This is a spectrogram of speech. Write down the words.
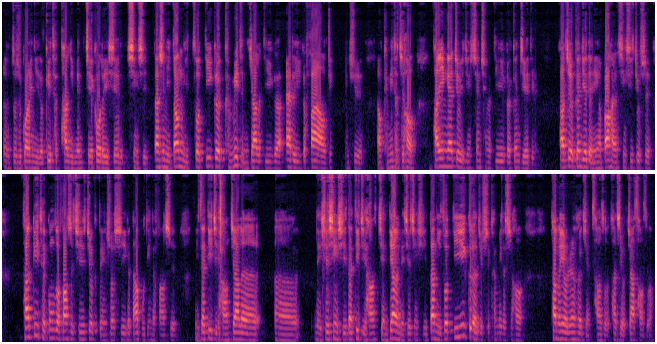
呃，就是关于你的 Git 它里面结构的一些信息。但是你当你做第一个 commit，你加了第一个 add 一个 file 进去，然后 commit 之后，它应该就已经生成了第一个根节点。它这个根节点应该包含的信息就是，它 Git 工作方式其实就等于说是一个打补丁的方式。你在第几行加了呃哪些信息，在第几行减掉了哪些信息。当你做第一个就是 commit 的时候，它没有任何减操作，它只有加操作。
